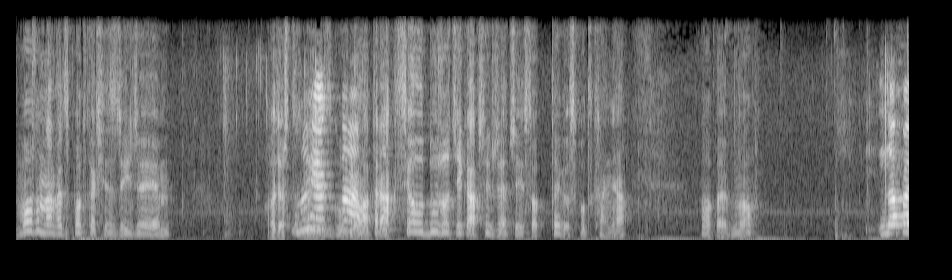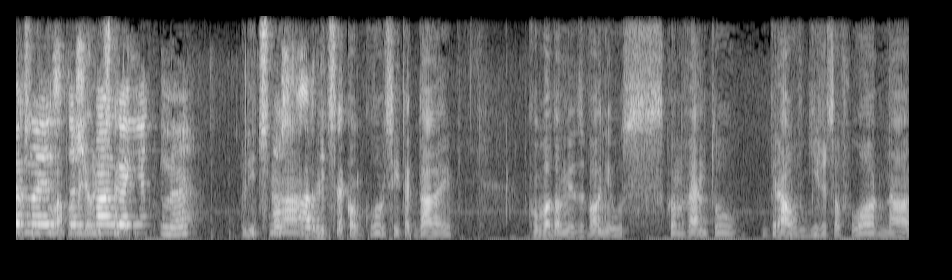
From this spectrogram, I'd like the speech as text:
można nawet spotkać się z JJ-em. Chociaż to No nie jak jest główną tak. atrakcją, dużo ciekawszych rzeczy jest od tego spotkania. Na pewno. Na pewno Właśnie, jest Kuba też powiedział manga anime. Liczne, No stary. liczne konkursy i tak dalej. Kuba do mnie dzwonił z konwentu, grał w Gears of War na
